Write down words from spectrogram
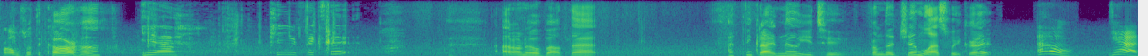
Problems with the car, huh? Yeah. Can you fix it? I don't know about that. I think I know you two from the gym last week, right? Oh, yeah.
